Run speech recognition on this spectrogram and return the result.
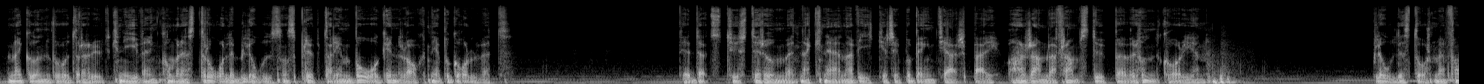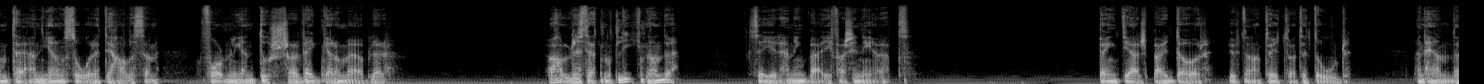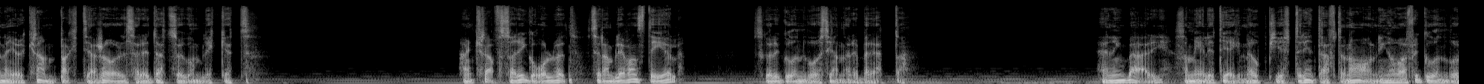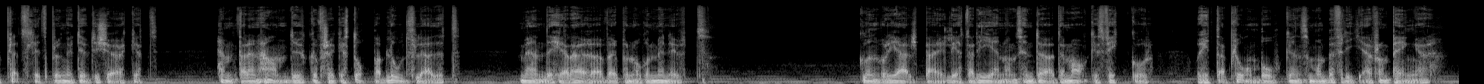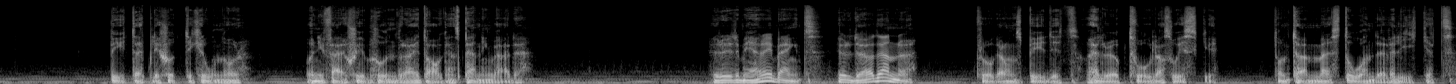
när Gunvor drar ut kniven kommer en stråle blod som sprutar in bågen rakt ner på golvet. Det är dödstyst i rummet när knäna viker sig på Bengt Gärsberg och han ramlar framstupa över hundkorgen. Blodet står som en fontän genom såret i halsen och formligen duschar väggar och möbler. Jag har aldrig sett något liknande, säger Henning Berg fascinerat. Bengt Gärsberg dör utan att ha yttrat ett ord men händerna gör krampaktiga rörelser i dödsögonblicket. Han krafsade i golvet, sedan blev han stel, skulle Gunvor senare berätta. Henning Berg, som enligt egna uppgifter inte haft en aning om varför Gunvor plötsligt sprungit ut i köket, hämtar en handduk och försöker stoppa blodflödet. Men det hela är över på någon minut. Gunvor Gärsberg letar igenom sin döde makes fickor och hittar plånboken som hon befriar från pengar. Bytet blir 70 kronor, ungefär 700 i dagens penningvärde. Hur är det med dig Bengt? Är du död ännu? Frågar hon spydigt och häller upp två glas whisky. De tömmer stående över liket.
